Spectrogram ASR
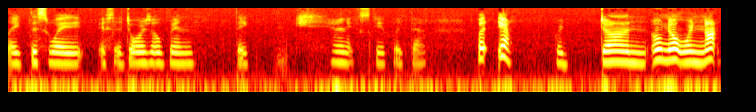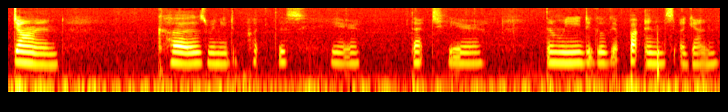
Like this way, if the door's open, they can escape like that. But, yeah, we're done. Oh no, we're not done. Because we need to put this here, that here. Then we need to go get buttons again.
